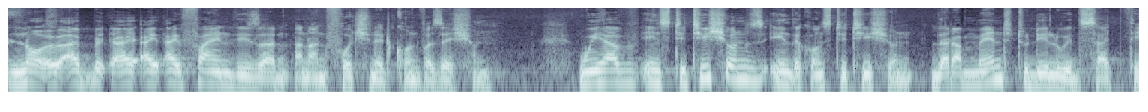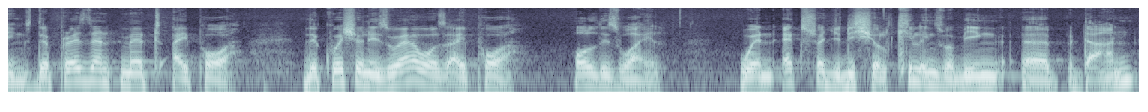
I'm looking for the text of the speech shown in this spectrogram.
No, I, I, I find this an, an unfortunate conversation. We have institutions in the Constitution that are meant to deal with such things. The president met IPOA. The question is, where was IPOA all this while? When extrajudicial killings were being uh, done,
